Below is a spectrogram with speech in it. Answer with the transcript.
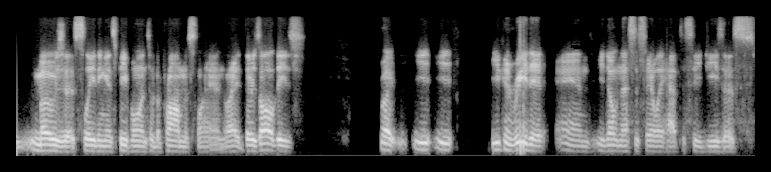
Moses leading his people into the Promised Land, right? There's all these, right? You, you you can read it, and you don't necessarily have to see Jesus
